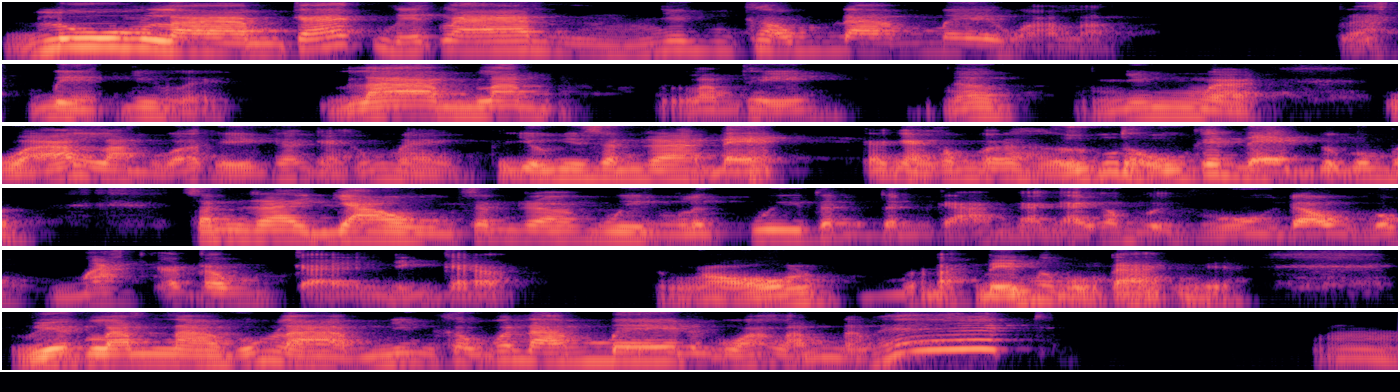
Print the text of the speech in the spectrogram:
Luôn làm các việc làm nhưng không đam mê quả lành đặc biệt như vậy. Làm làm làm thiện không? Nhưng mà quả lành, quả thiện các ngày không màng ví dụ như sinh ra đẹp, các ngày không có hưởng thụ cái đẹp đó của mình. Sinh ra giàu sinh ra quyền lực, uy tín, tình cảm, các ngày không có vùi đầu gục mặt ở trong cái, những cái đó. Ngộ đặc điểm của bồ tát việc làm nào cũng làm, nhưng không có đam mê đến quả lành nào hết. Ừ.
